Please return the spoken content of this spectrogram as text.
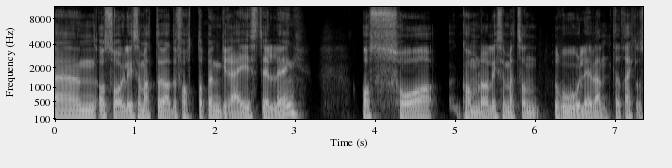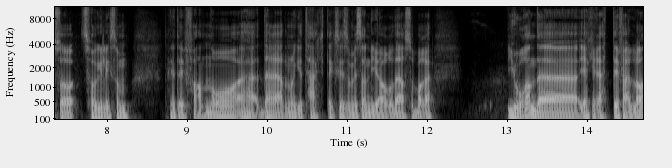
Um, og så liksom at jeg hadde fått opp en grei stilling. Og så kom det liksom et sånn rolig ventetrekk, og så så jeg liksom tenkte jeg, faen, nå, eh, Der er det noe tactics liksom, hvis han gjør det. Så bare gjorde han det, gikk rett i fella.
